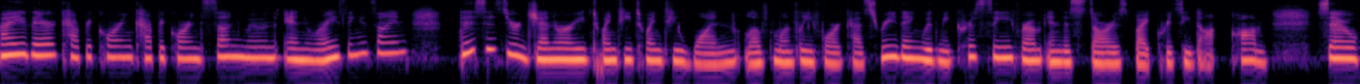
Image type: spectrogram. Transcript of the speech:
Hi there, Capricorn, Capricorn, Sun, Moon, and Rising sign. This is your January 2021 Love Monthly Forecast reading with me, Krissy from In the Stars by Krissy.com. So,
